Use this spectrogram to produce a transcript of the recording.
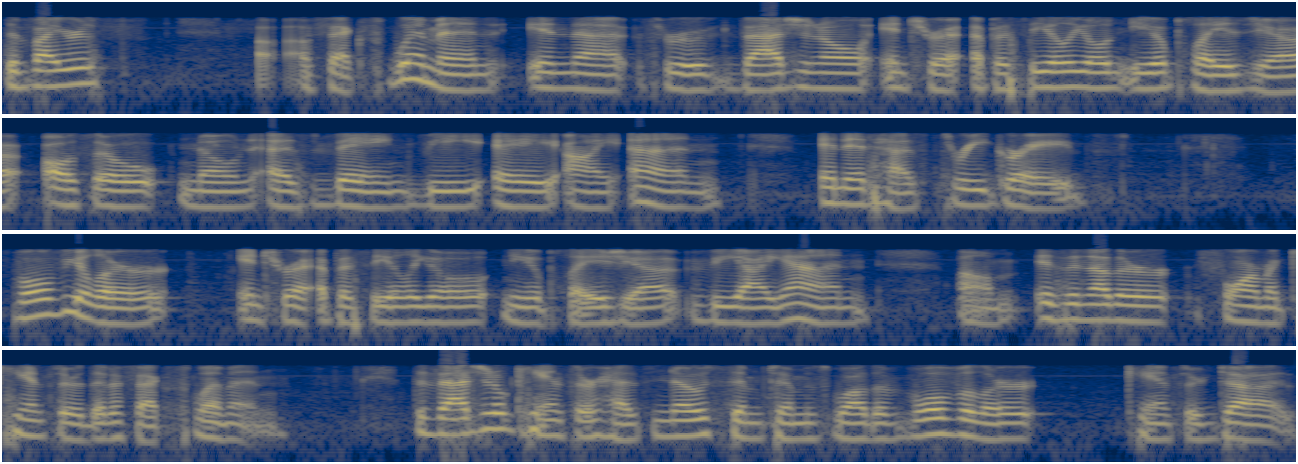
The virus uh, affects women in that through vaginal intraepithelial neoplasia, also known as VAIN, V A I N, and it has three grades. Vulvular intraepithelial neoplasia, VIN, um, is another form of cancer that affects women. The vaginal cancer has no symptoms, while the vulvar cancer does,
